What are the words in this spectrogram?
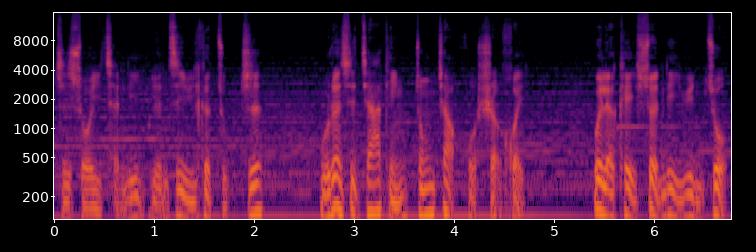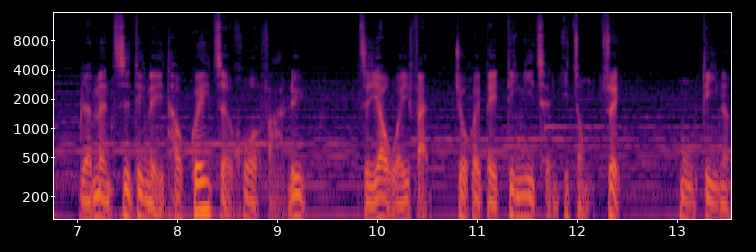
之所以成立，源自于一个组织，无论是家庭、宗教或社会。为了可以顺利运作，人们制定了一套规则或法律，只要违反，就会被定义成一种罪。目的呢，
